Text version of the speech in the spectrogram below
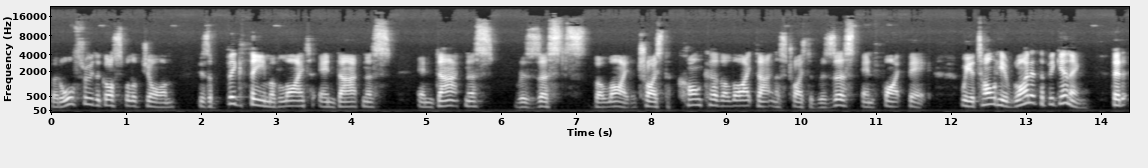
but all through the Gospel of John, there's a big theme of light and darkness, and darkness resists the light. It tries to conquer the light, darkness tries to resist and fight back. We are told here right at the beginning that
